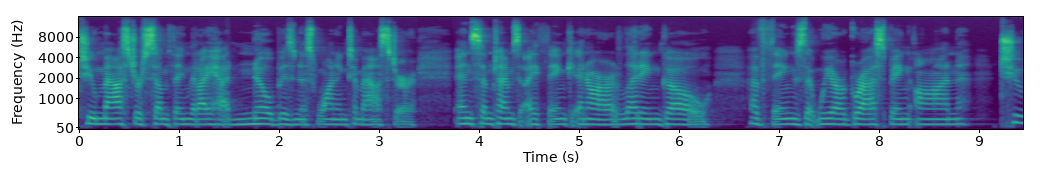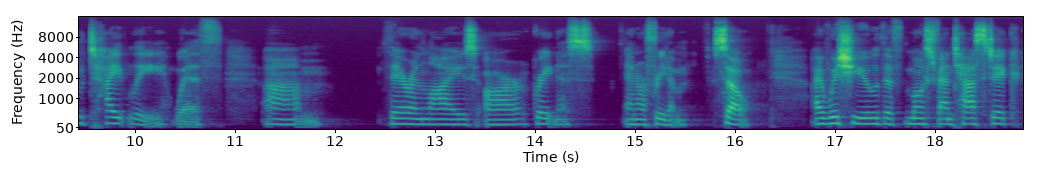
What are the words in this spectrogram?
to master something that I had no business wanting to master. And sometimes I think in our letting go of things that we are grasping on too tightly with, um, therein lies our greatness and our freedom. So, I wish you the most fantastic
